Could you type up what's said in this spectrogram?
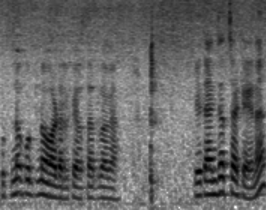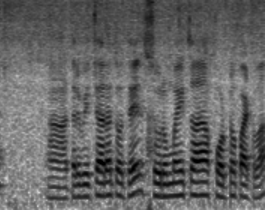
कुठनं कुठनं ऑर्डर करतात बघा. हे त्यांच्याचसाठी आहे ना? हां तर विचारत होते सुरमईचा फोटो पाठवा.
